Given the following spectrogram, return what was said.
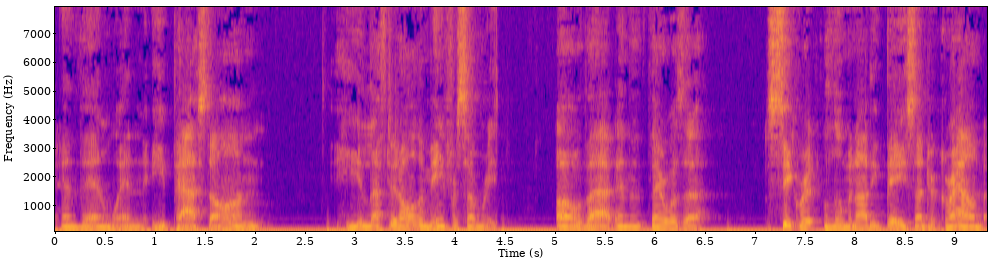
and then when he passed on, he left it all to me for some reason. Oh, that, and there was a secret Illuminati base underground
